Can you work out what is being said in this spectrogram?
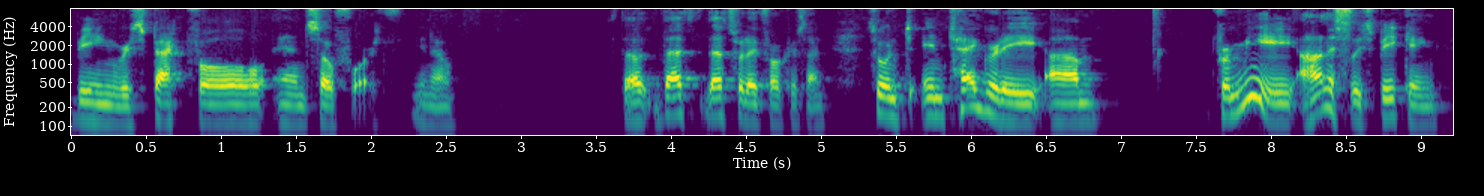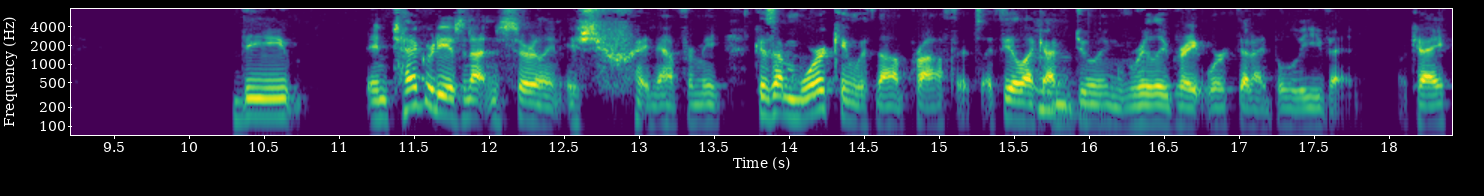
Being respectful and so forth. You know, so that's that's what I focus on. So in, integrity, um, for me, honestly speaking, the integrity is not necessarily an issue right now for me because I'm working with nonprofits. I feel like mm-hmm. I'm doing really great work that I believe in. Okay.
